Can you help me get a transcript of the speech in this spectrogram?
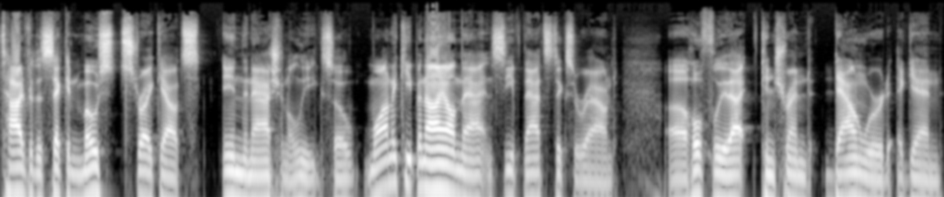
tied for the second most strikeouts in the National League. So, want to keep an eye on that and see if that sticks around. Uh, hopefully, that can trend downward again.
